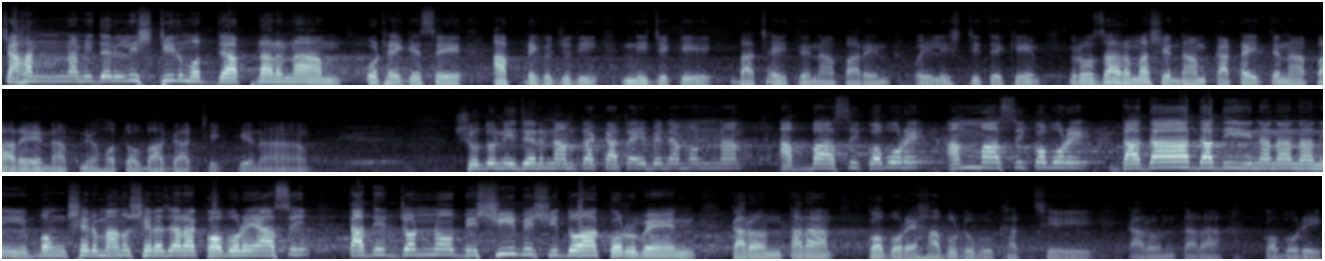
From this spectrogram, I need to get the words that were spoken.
জাহান্নামীদের লিস্টির মধ্যে আপনার নাম উঠে গেছে। আপনাকে যদি নিজেকে বাঁচাইতে না পারেন, ওই লিস্টি থেকে রোজার মাসে নাম কাটাইতে না পারেন, আপনি হতবাগা, ঠিক কিনা? শুধু নিজের নামটা কাটাইবেন এমন না। আব্বা আসি কবরে, আম্মা আসি কবরে, দাদা, দাদি, নানা, নানি, বংশের মানুষেরা যারা কবরে আসে, তাদের জন্য বেশি বেশি দোয়া করবেন। কারণ তারা কবরে হাবুডুবু খাচ্ছে। কারণ তারা কবরে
